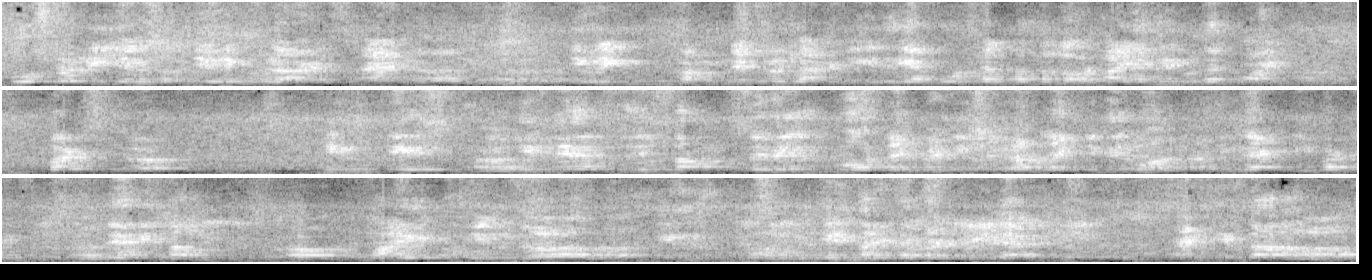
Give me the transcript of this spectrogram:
coastal regions uh, during floods and uh, uh, during some natural calamities, the Air Force help us a lot. I agree to that point. But uh, in case uh, if there is some civil war type condition, not like civil war uh, exactly, but if uh, there is some uh, fight in the uh, in inside the country, and if the uh,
